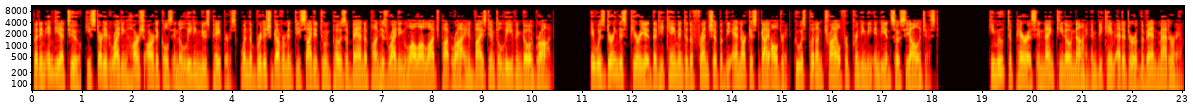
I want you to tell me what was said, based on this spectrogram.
But in India too, he started writing harsh articles in the leading newspapers. When the British government decided to impose a ban upon his writing, Lala Lajpat Rai advised him to leave and go abroad. It was during this period that he came into the friendship of the anarchist Guy Aldred, who was put on trial for printing The Indian Sociologist. He moved to Paris in 1909 and became editor of the Vande Mataram.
